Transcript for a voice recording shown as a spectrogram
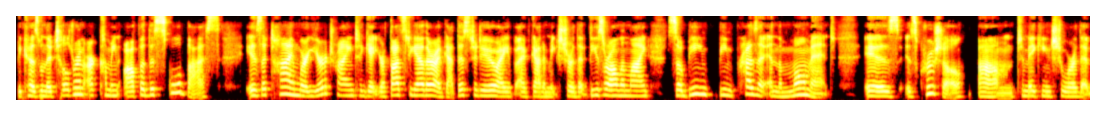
because when the children are coming off of the school bus is a time where you're trying to get your thoughts together. I've got this to do. I, i've got to make sure that these are all in line. So being being present in the moment is is crucial um, to making sure that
